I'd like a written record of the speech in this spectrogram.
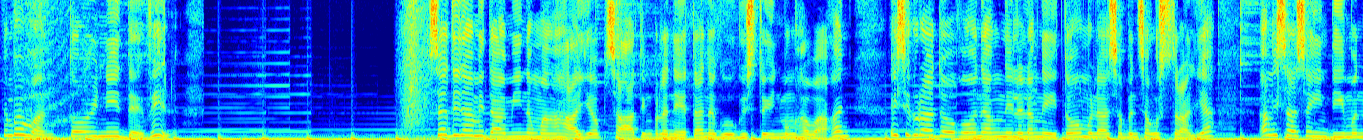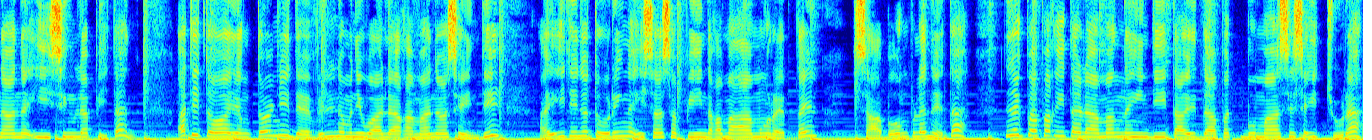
Number 1, Thorny Devil. Sa dinami-dami ng mga hayop sa ating planeta na gugustuhin mong hawakan, ay sigurado ako na ang nilalang na ito mula sa bansang Australia ang isa sa hindi mo na naising lapitan. At ito ay ang Thorny Devil na maniwala ka man o sa hindi ay itinuturing na isa sa pinakamaamong reptile sa buong planeta na nagpapakita lamang na hindi tayo dapat bumase sa itsura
